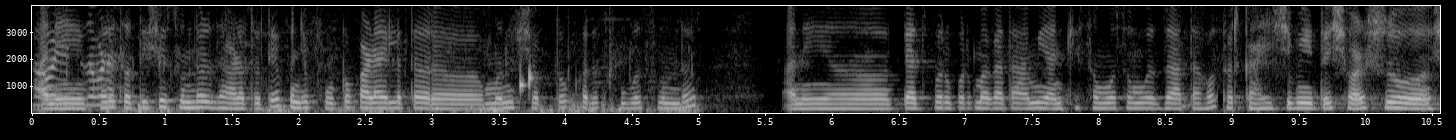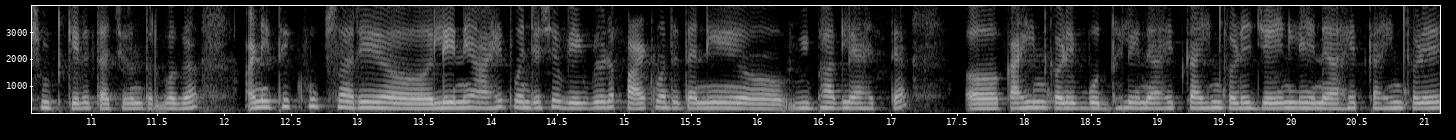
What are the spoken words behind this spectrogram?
आणि खरंच अतिशय सुंदर झाडत होते. म्हणजे फोटो काढायला तर म्हणू शकतो. खरंच खूपच सुंदर. आणि त्याचबरोबर मग आता आम्ही आणखी समोर समोर जात आहोत. तर काहीशी मी इथे शॉर्ट्स शूट केले त्याच्यानंतर बघा. आणि इथे खूप सारे लेणे आहेत. म्हणजे अशा वेगवेगळ्या पार्टमध्ये त्यांनी विभागल्या विभागले आहेत त्या. काहींकडे बौद्ध लेण्या आहेत काहींकडे जैन लेण्या आहेत काहींकडे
